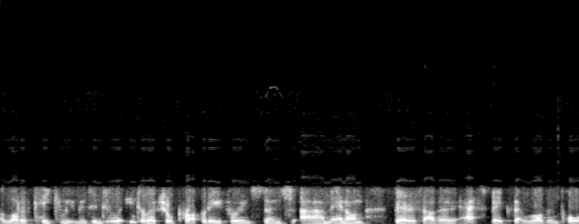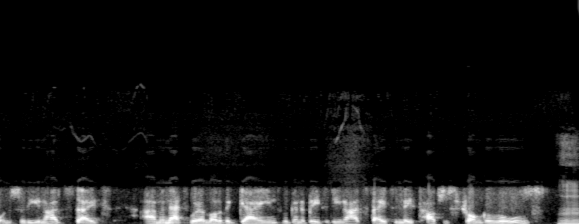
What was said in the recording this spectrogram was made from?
a lot of key commitments into intellectual property, for instance, um, and on various other aspects that were of importance to the United States. Um, and that's where a lot of the gains were going to be to the United States in these types of stronger rules. Mm-hmm.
